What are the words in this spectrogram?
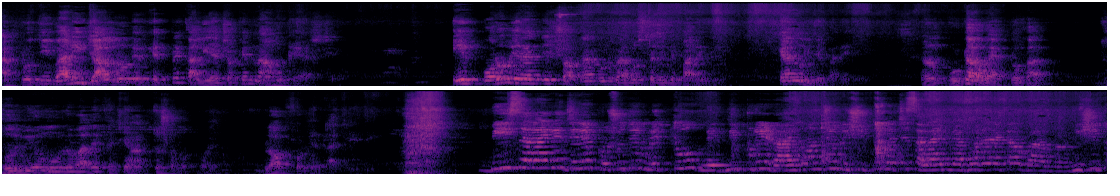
আর প্রতিবারই জাল নোটের ক্ষেত্রে কালিয়াচকের নাম উঠে আসছে। এরপরও এ রাজ্যের সরকার কোনো ব্যবস্থা নিতে পারেনি, কেন নিতে পারেনি? কারণ ওটাও এক প্রকার ধর্মীয় মৌলবাদের কাছে আত্মসমর্পণ, ব্লক ফোর্টের রাজনীতি বি স্যালাইনের জেলে প্রসূতির মৃত্যু মেদিনীপুরের রায়গঞ্জেও নিষিদ্ধ হয়েছে স্যালাইন ব্যবহারের একটা নিষিদ্ধ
